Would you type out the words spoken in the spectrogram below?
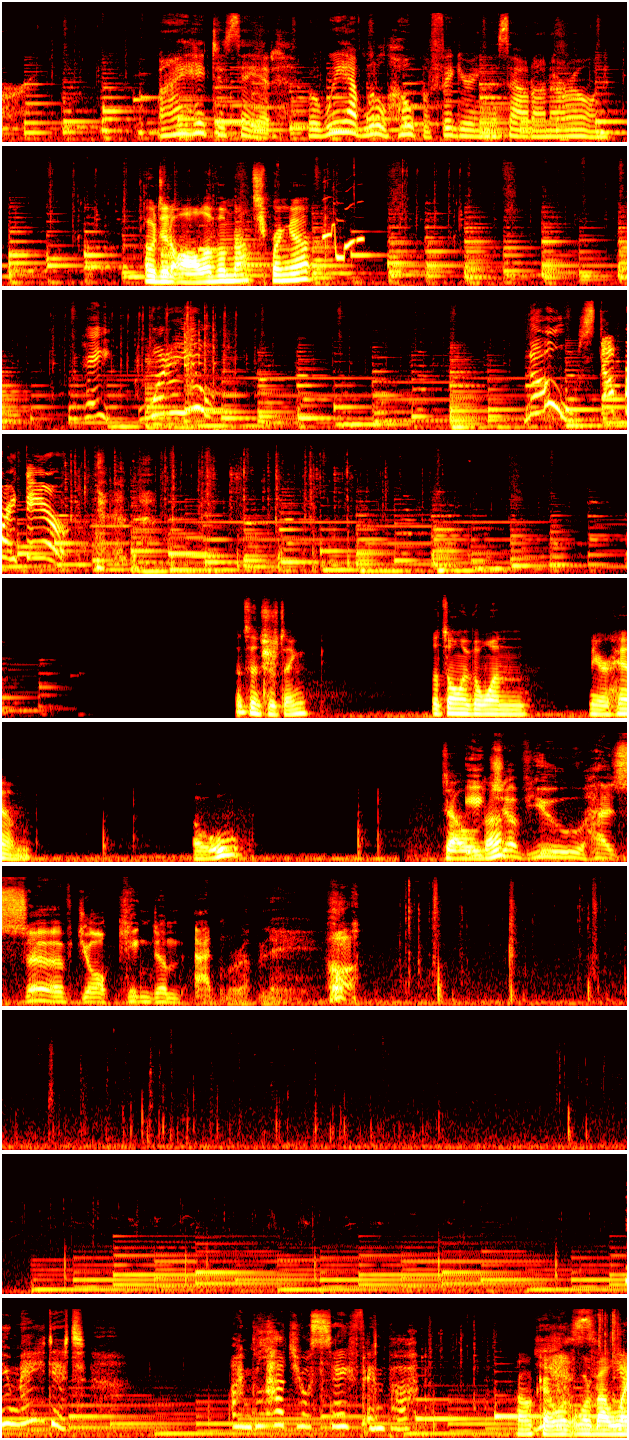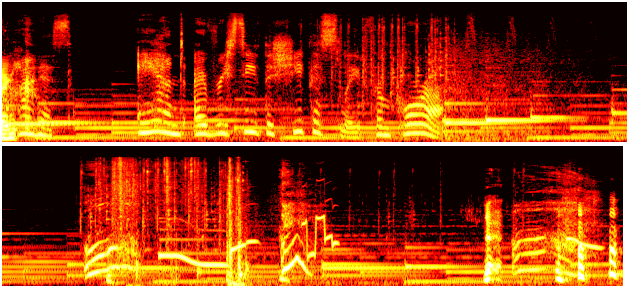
I hate to say it, but we have little hope of figuring this out on our own. Oh, did all of them not spring up? Hey, what are you? No! Stop right there! That's interesting. That's only the one near him. Oh. Zelda. Each of you has served your kingdom admirably. Huh. You made it! I'm glad you're safe, Impa. Okay, what, Yes, what about Your Link? Highness. And I've received the Sheikah slate from Purah. Oh!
